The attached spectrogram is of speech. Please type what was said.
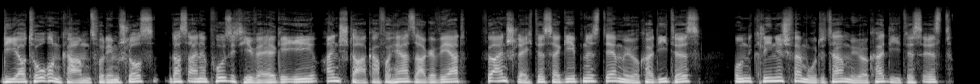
Die Autoren kamen zu dem Schluss, dass eine positive LGE ein starker Vorhersagewert für ein schlechtes Ergebnis der Myokarditis und klinisch vermuteter Myokarditis ist.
